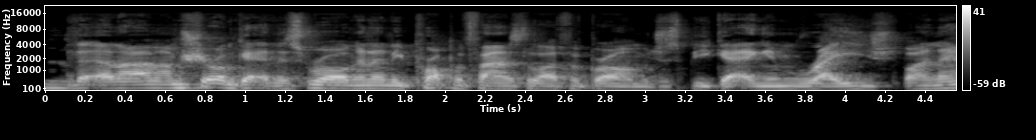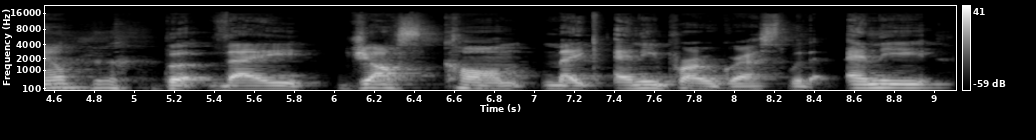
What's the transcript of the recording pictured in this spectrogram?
And I'm sure I'm getting this wrong, and any proper fans of Life of Brian would just be getting enraged by now. but they just can't make any progress with any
